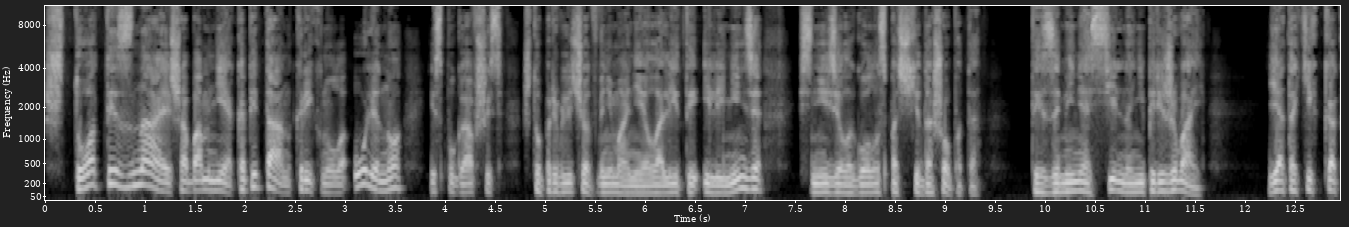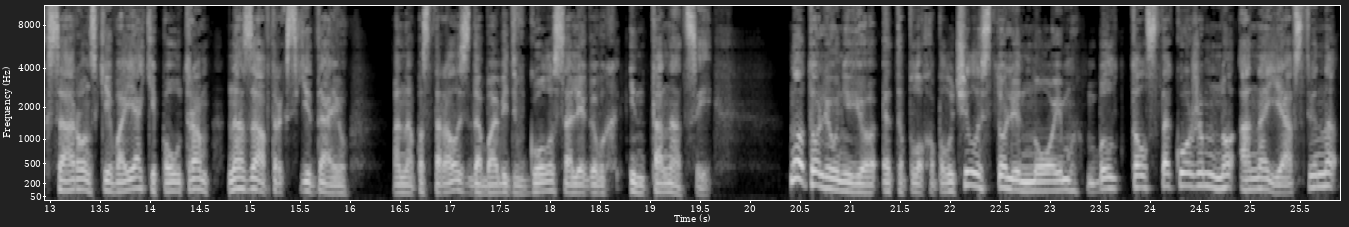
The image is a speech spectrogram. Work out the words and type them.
«Что ты знаешь обо мне, капитан?» — крикнула Уля, но, испугавшись, что привлечет внимание Лолиты или ниндзя, снизила голос почти до шепота. «Ты за меня сильно не переживай. Я таких, как сааронские вояки, по утрам на завтрак съедаю». Она постаралась добавить в голос Олеговых интонаций. Но то ли у нее это плохо получилось, то ли Ноем был толстокожим, но она явственно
